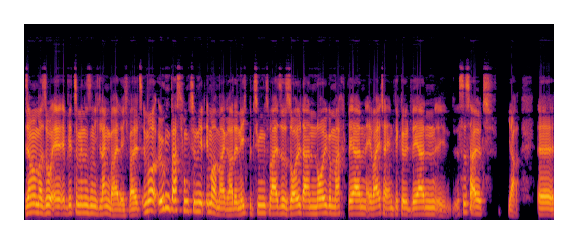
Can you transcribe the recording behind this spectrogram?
Sagen wir mal so, er wird zumindest nicht langweilig, weil es immer, irgendwas funktioniert immer mal gerade nicht, beziehungsweise soll dann neu gemacht werden, weiterentwickelt werden. Es ist halt, ja, äh,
